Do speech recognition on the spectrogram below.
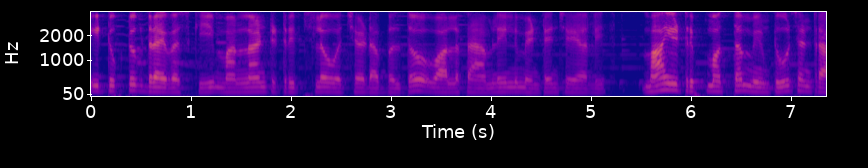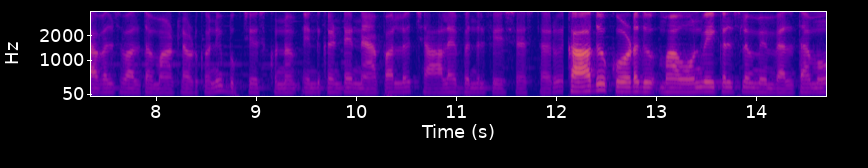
ఈ టుక్ టుక్ డ్రైవర్స్కి మనలాంటి ట్రిప్స్లో వచ్చే డబ్బులతో వాళ్ళ ఫ్యామిలీని మెయింటైన్ చేయాలి. మా ఈ ట్రిప్ మొత్తం మేము టూర్స్ అండ్ ట్రావెల్స్ వాళ్ళతో మాట్లాడుకొని బుక్ చేసుకున్నాం. ఎందుకంటే నేపాల్లో చాలా ఇబ్బందులు ఫేస్ చేస్తారు. కాదు కూడదు మా ఓన్ వెహికల్స్లో మేము వెళ్తాము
